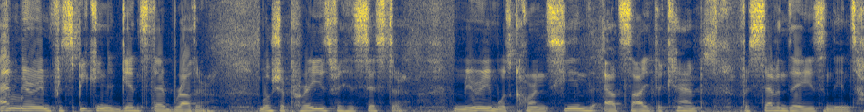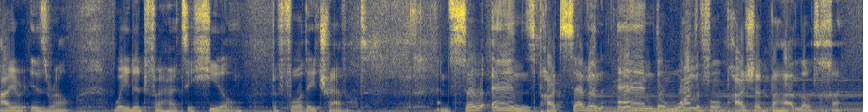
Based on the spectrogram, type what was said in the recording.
and Miriam for speaking against their brother. Moshe prays for his sister. Miriam was quarantined outside the camp for seven days, and the entire Israel waited for her to heal before they traveled. And so ends part seven and the wonderful Parshat Beha'alotcha.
